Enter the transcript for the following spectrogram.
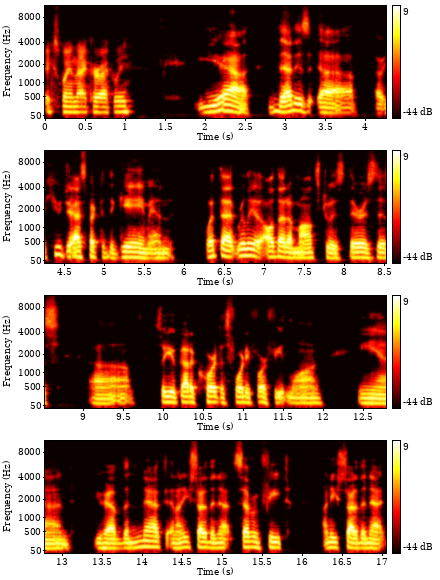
explain that correctly. Yeah, that is uh, a huge aspect of the game, and what that really all that amounts to is there is this. Uh, so you've got a court that's 44 feet long, and you have the net, and on each side of the net, seven feet on each side of the net.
